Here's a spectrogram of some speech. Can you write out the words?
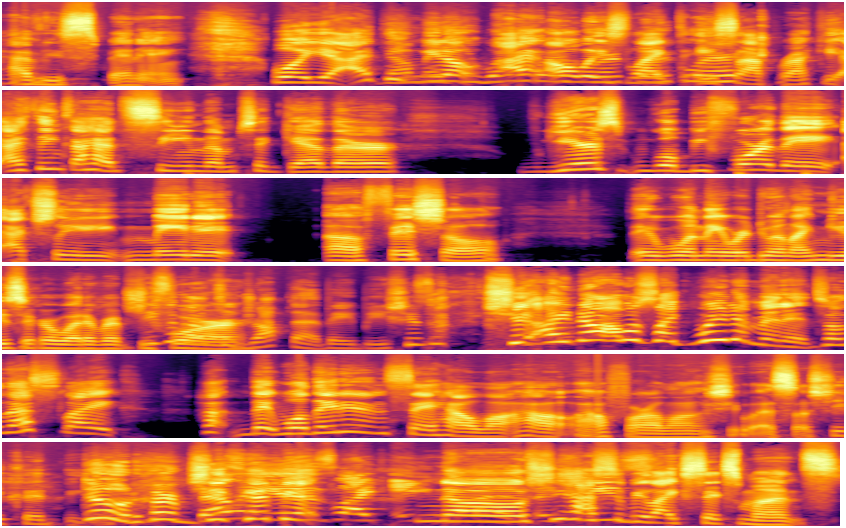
have you spinning. Well, yeah, I think, you know, you work, I work, always work, liked. ASAP Rocky. I think I had seen them together years, well, before they actually made it official. They when they were doing like music or whatever She's before. about to drop that baby. She's like, She, I know. I was like, wait a minute. So that's like, how- they well, they didn't say how long, how how far along she was. So she could be, dude. Her belly She could be is like eight No, she has to be like six months.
